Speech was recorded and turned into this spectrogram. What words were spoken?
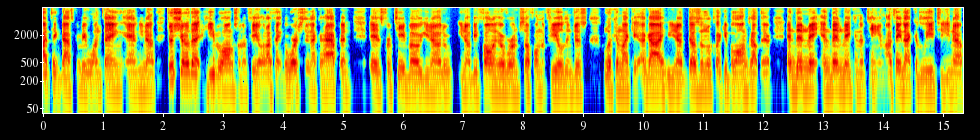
I think that's going to be one thing. And, you know, just show that he belongs on the field. I think the worst thing that could happen is for Tebow, you know, to, you know, be falling over himself on the field and just looking like a guy who, you you know doesn't look like he belongs out there, and then make and then making the team. I think that could lead to you know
